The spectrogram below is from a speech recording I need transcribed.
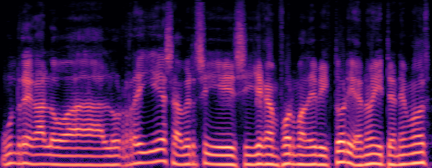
un regalo a los Reyes, a ver si, si llega en forma de victoria, ¿no? Y tenemos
